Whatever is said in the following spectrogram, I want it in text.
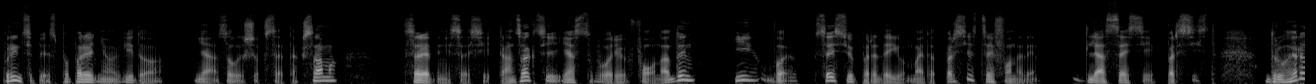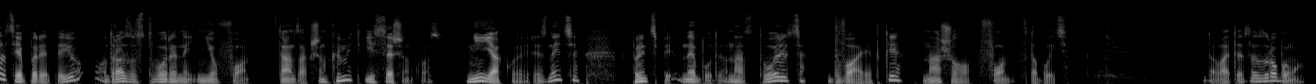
В принципі, з попереднього відео я залишив все так само. Всередині сесії транзакції я створюю phone 1 і в сесію передаю метод persist, цей phone 1 для сесії persist. Другий раз я передаю одразу створений new phone, transaction commit і session close. Ніякої різниці. В принципі, не буде. У нас створюється два рядки нашого фон в таблиці. Давайте це зробимо.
